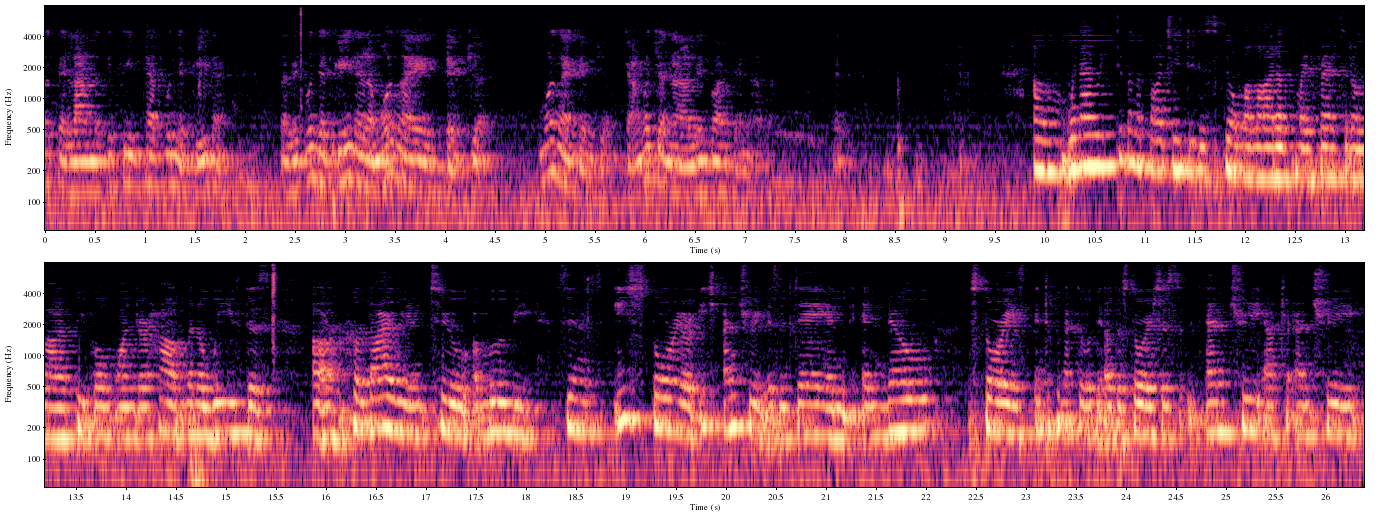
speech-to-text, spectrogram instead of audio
có thể làm được cái phim theo cuốn nhật ký này. Tại vì cuốn nhật ký này là mỗi ngày kể chuyện mỗi ngày kể chuyện chẳng có chuyện nào liên quan chuyện nào Um, when I took on the project to do this film, a lot of my friends and a lot of people wonder how I'm going to weave this, uh, her diary into a movie since each story or each entry is a day and, and no story is interconnected with the other stories, just entry after entry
